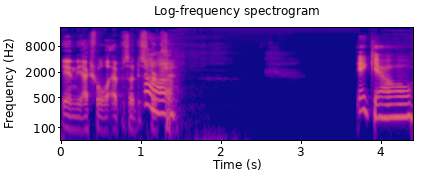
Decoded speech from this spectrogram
in the actual episode description. Aw. thank you.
